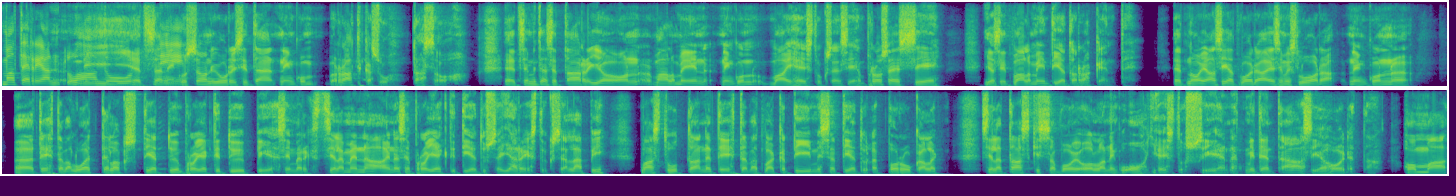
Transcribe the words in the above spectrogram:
materian laatuun. Niin, että se, niin. Niin kuin, se on juuri sitä niin kuin ratkaisutasoa. Että se, mitä se tarjoaa, on valmiin niin kuin vaiheistuksen siihen prosessiin ja sitten valmiin tietorakenteen. Että nuo asiat voidaan esimerkiksi luoda niin kuin, tehtäväluetteloksi tiettyyn projektityyppiin esimerkiksi. Siellä mennään aina se projekti tietyssä järjestyksessä läpi, vastuuttaa ne tehtävät vaikka tiimissä tietylle porukalle. Siellä taskissa voi olla niin kuin ohjeistus siihen, että miten tämä asia hoidetaan hommaa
